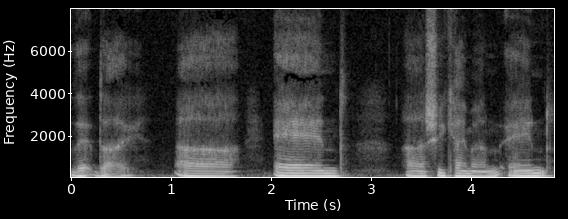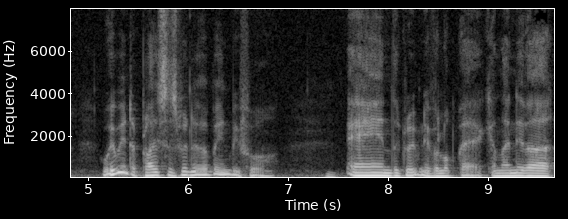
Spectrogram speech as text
that day. Uh, and uh, she came in and we went to places we'd never been before. And the group never looked back and they never,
